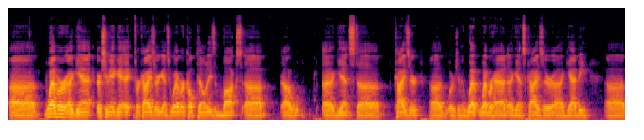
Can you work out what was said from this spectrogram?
Webber again, or excuse me, again for Keiser against Webber. A couple penalties in the box against Keiser, uh, or excuse me, Webber had against Keiser. Uh, Gabby uh,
